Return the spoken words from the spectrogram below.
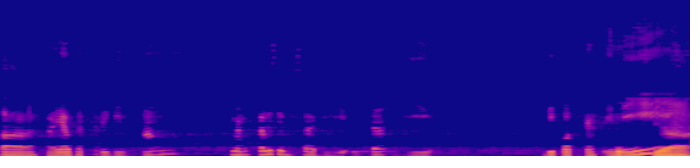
eh, saya Betari Bintang. Senang sekali saya bisa diundang di di podcast ini. Ya,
